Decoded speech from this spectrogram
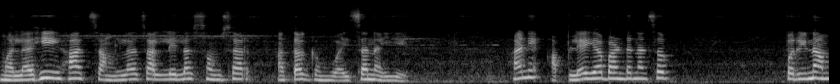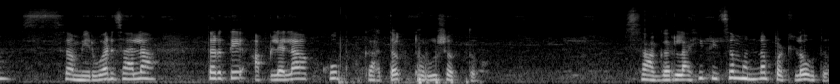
मलाही हा चांगला चाललेला संसार आता गमवायचा नाही आहे आणि आपल्या या भांडणाचा परिणाम समीरवर झाला तर ते आपल्याला खूप घातक ठरू शकतं. सागरलाही तिचं म्हणणं पटलं होतं.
